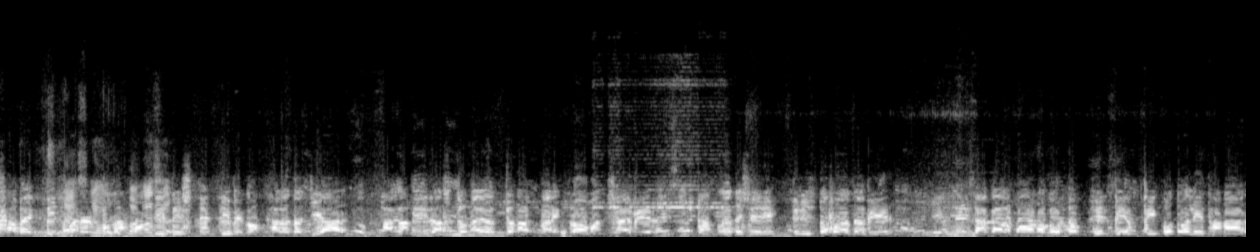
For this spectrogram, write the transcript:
সাবেক তিনবারের প্রধানমন্ত্রী দেশ নেত্রী বেগম খালেদা জিয়ার আগামী রাষ্ট্রনায়ক জনাব তারেক রহমান সাহেবের বাংলাদেশের একত্রিশ দফা দাবির ঢাকা মহানগর দক্ষিণ বিএনপি কোতোয়ালি থানার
